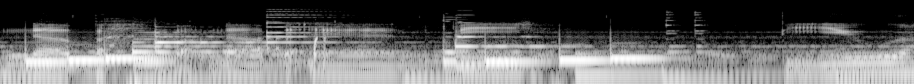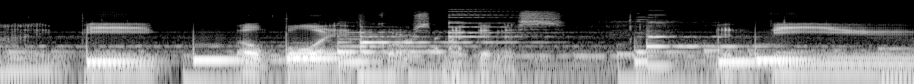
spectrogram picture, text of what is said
nub, nub, and b, b-u-i, b, oh boy, of course, my goodness, and b-u,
